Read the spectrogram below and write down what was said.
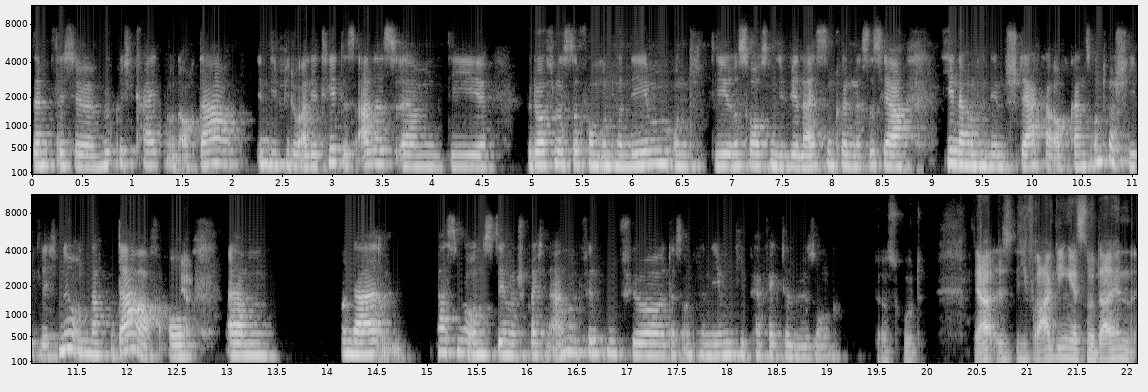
sämtliche Möglichkeiten und auch da Individualität ist alles. Ähm, die Bedürfnisse vom Unternehmen und die Ressourcen, die wir leisten können, das ist ja je nach Unternehmensstärke auch ganz unterschiedlich ne? und nach Bedarf auch. Ja. Ähm, und da passen wir uns dementsprechend an und finden für das Unternehmen die perfekte Lösung. Das ist gut. Ja, die Frage ging jetzt nur dahin,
